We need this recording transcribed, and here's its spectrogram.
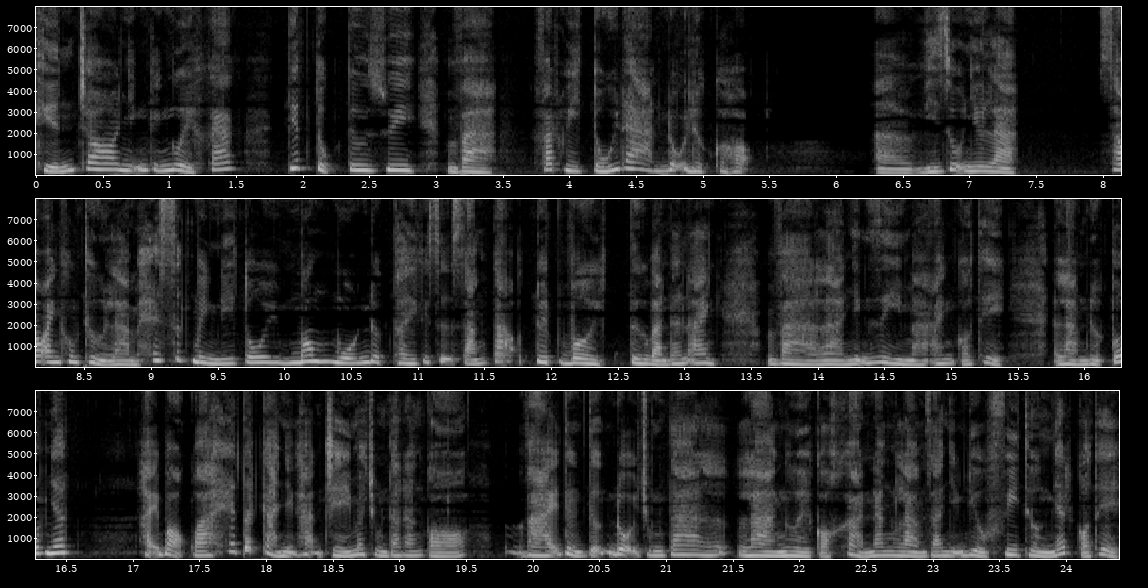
khiến cho những cái người khác tiếp tục tư duy và phát huy tối đa nội lực của họ À, ví dụ như là sao anh không thử làm hết sức mình đi tôi mong muốn được thấy cái sự sáng tạo tuyệt vời từ bản thân anh và là những gì mà anh có thể làm được tốt nhất hãy bỏ qua hết tất cả những hạn chế mà chúng ta đang có. Và hãy tưởng tượng đội chúng ta là người có khả năng làm ra những điều phi thường nhất có thể.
